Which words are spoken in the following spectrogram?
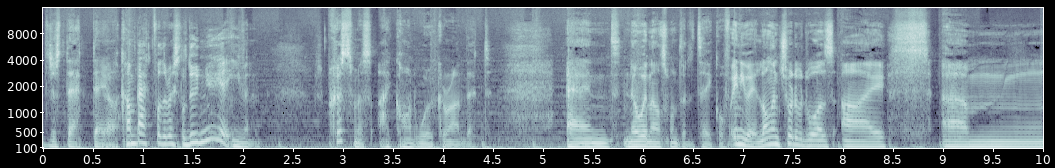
just that day. I'll come back for the rest, I'll do New Year even. Christmas, I can't work around that. And no one else wanted to take off. Anyway, long and short of it was, I, um,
